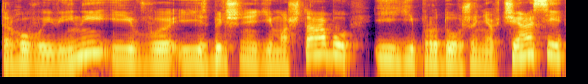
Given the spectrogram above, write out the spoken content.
торгової війни і в її збільшення її масштабу, і її продовження в часі.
